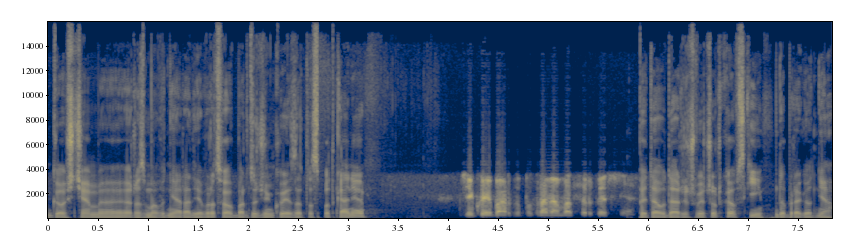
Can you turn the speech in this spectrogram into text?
gościem e, rozmowy Dnia Radia Wrocław. Bardzo dziękuję za to spotkanie. Dziękuję bardzo, pozdrawiam Was serdecznie. Pytał Dariusz Wieczorkowski. Dobrego dnia.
